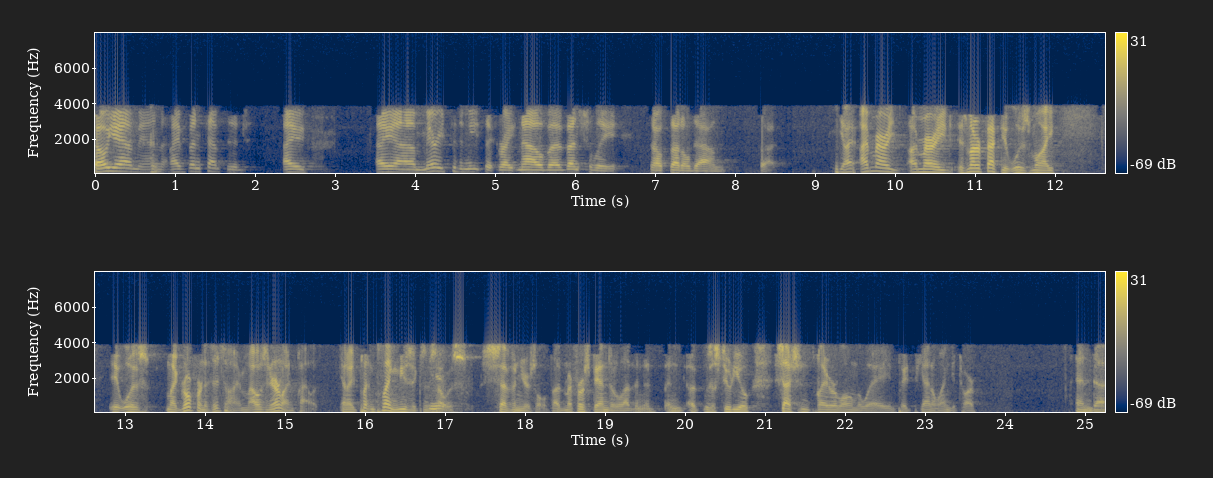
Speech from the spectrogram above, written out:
Oh yeah, man. I've been tempted. I I am married to the music right now, but eventually I'll settle down. But yeah, I, I married. I married. As a matter of fact, it was my, it was my girlfriend at the time. I was an airline pilot, and I'd been playing music since Yeah. I was seven years old. I had my first band at eleven, and, and was a studio session player along the way, and played piano and guitar. And uh,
